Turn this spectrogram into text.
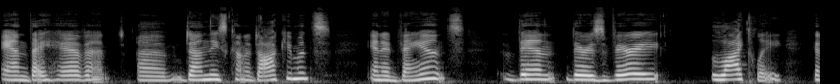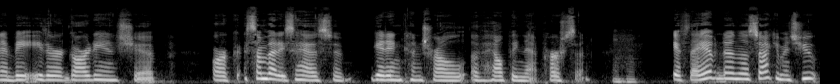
and they haven't um, done these kind of documents in advance, then there is very likely going to be either a guardianship or somebody has to get in control of helping that person. If they haven't done those documents, you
